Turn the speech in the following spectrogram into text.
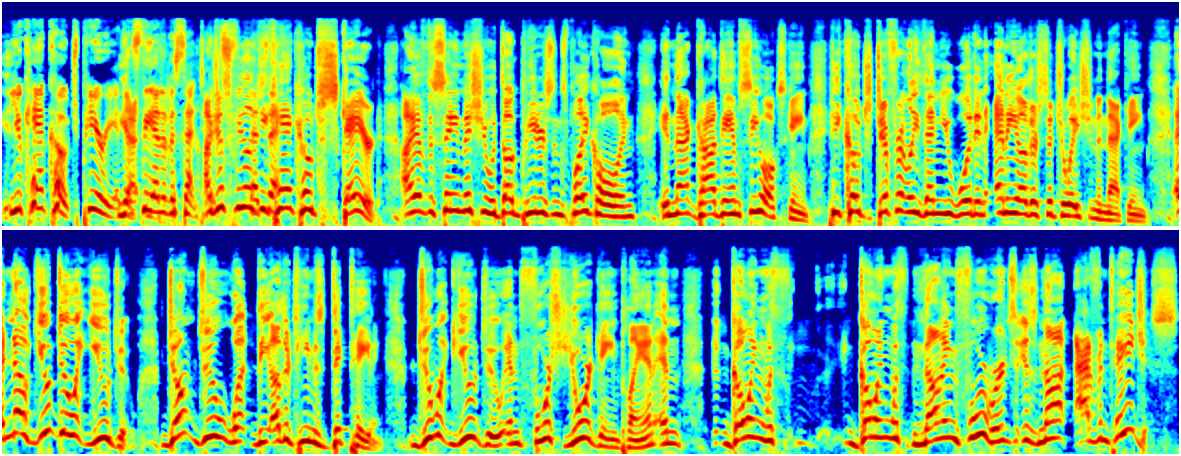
You can't coach. Period. That's the end of the sentence. I just feel like That's you it. can't coach scared. I have the same issue with Doug Pederson's play calling in that goddamn Seahawks game. He coached differently than you would in any other situation in that game. And no, you do what you do. Don't do what the other team is dictating. Do what you do and force your game plan. And going with going with nine forwards is not advantageous.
